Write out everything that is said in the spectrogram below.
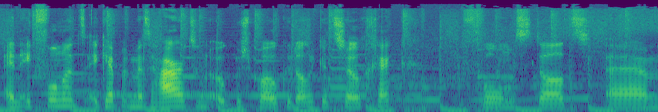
en ik vond het, ik heb het met haar toen ook besproken dat ik het zo gek vond dat ehm,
